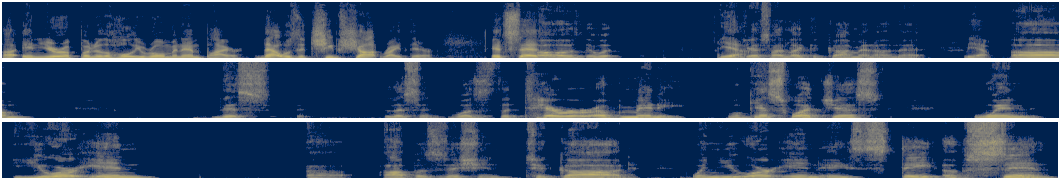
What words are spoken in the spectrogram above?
uh, in Europe under the Holy Roman Empire. That was a cheap shot right there. It said, "Oh, it was, yeah." Yes, I'd like to comment on that. Yeah. Um, this listen, was the terror of many. Well, guess what, Jess? When you are in uh, opposition to God, when you are in a state of sin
